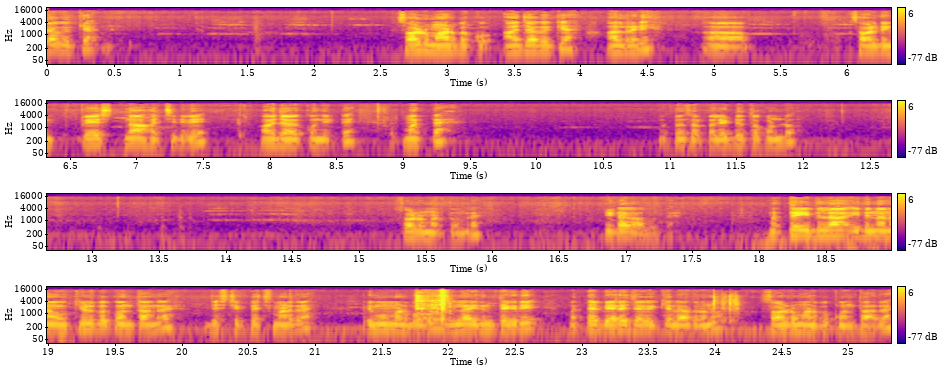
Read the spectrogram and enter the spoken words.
ಜಾಗಕ್ಕೆ ಸಾಲ್ಡ್ರ್ ಮಾಡಬೇಕು? ಆ ಜಾಗಕ್ಕೆ ಆಲ್ರೆಡಿ ಸಾಲ್ಡ್ರಿಂಗ್ ಪೇಸ್ಟ್ನ ಹಚ್ಚಿದ್ದೀವಿ ಆ ಜಾಗಕ್ಕೆ ಒಂದಿಟ್ಟು ಮತ್ತೆ ಮತ್ತೊಂದು ಸ್ವಲ್ಪ ಲೆಡ್ ತಗೊಂಡು ಸಾಲ್ಡ್ರ್ ಮಾಡ್ತು ಅಂದರೆ ನೀಟಾಗಿ ಆಗುತ್ತೆ. ಮತ್ತೆ ಇದೆಲ್ಲ, ಇದನ್ನ ನಾವು ಕೀಳಬೇಕು ಅಂತ ಅಂದ್ರೆ ಜಸ್ಟ್ ಟಚ್ ಮಾಡಿದ್ರೆ ರಿಮೂವ್ ಮಾಡ್ಬೋದು. ಇಲ್ಲ, ಇದನ್ನ ತೆಗೆದು ಮತ್ತೆ ಬೇರೆ ಜಾಗಕ್ಕೆಲ್ಲಾದ್ರೂ ಸಾಲ್ಡ್ರ್ ಮಾಡಬೇಕು ಅಂತ ಆದ್ರೆ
